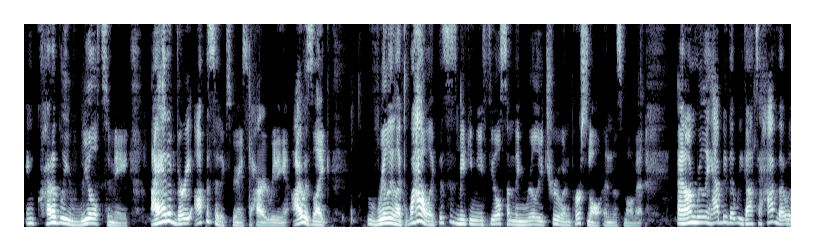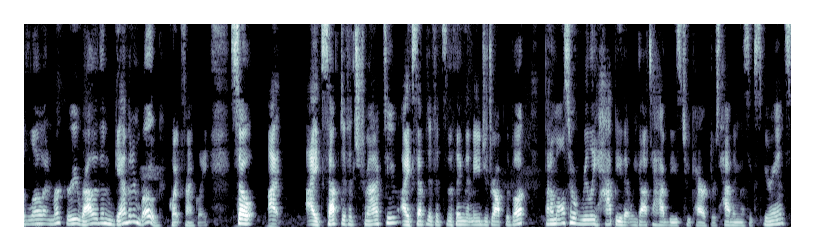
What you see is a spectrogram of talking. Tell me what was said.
incredibly real to me. I had a very opposite experience to Harry reading it. I was like, really like, wow, like this is making me feel something really true and personal in this moment. And I'm really happy that we got to have that with mm-hmm. Loa and Mercury rather than Gambit and Rogue, quite frankly. So I I accept if it's traumatic to you. I accept if it's the thing that made you drop the book. But I'm also really happy that we got to have these two characters having this experience.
